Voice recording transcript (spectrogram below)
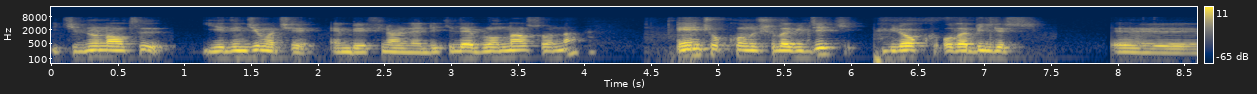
2016 7. maçı NBA finallerindeki LeBron'dan sonra en çok konuşulabilecek blok olabilir e,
